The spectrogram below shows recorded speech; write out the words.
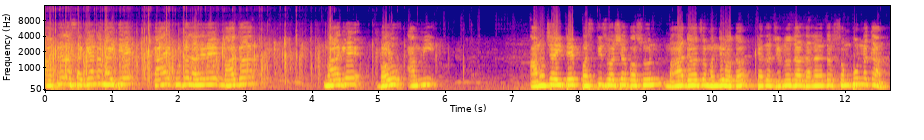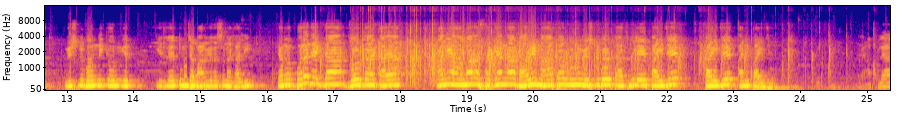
आपल्याला सगळ्यांना माहिती आहे काय कुठं झालेलं आहे. मागं मागे भाऊ आम्ही आमच्या इथे पस्तीस वर्षापासून महादेवाचं मंदिर होतं. त्याचा जीर्णोद्धार झाल्यानंतर संपूर्ण काम विष्णू भाऊंनी करून घेत घेतले तुमच्या मार्गदर्शनाखाली. त्यामुळे परत एकदा जोरदार टाळ्या आणि आम्हाला सगळ्यांना भावी महापौर म्हणून विष्णुभाऊ पाचपुले हे पाहिजेत पाहिजेत आणि पाहिजेत आपल्या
